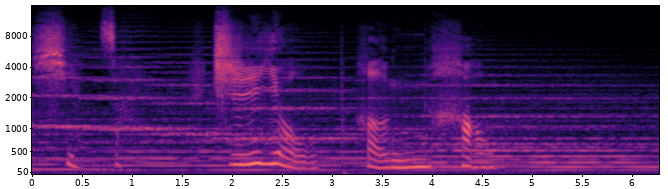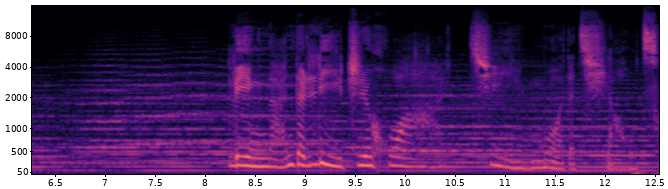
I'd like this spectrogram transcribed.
现在只有蓬蒿。岭南的荔枝花，寂寞的憔悴。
